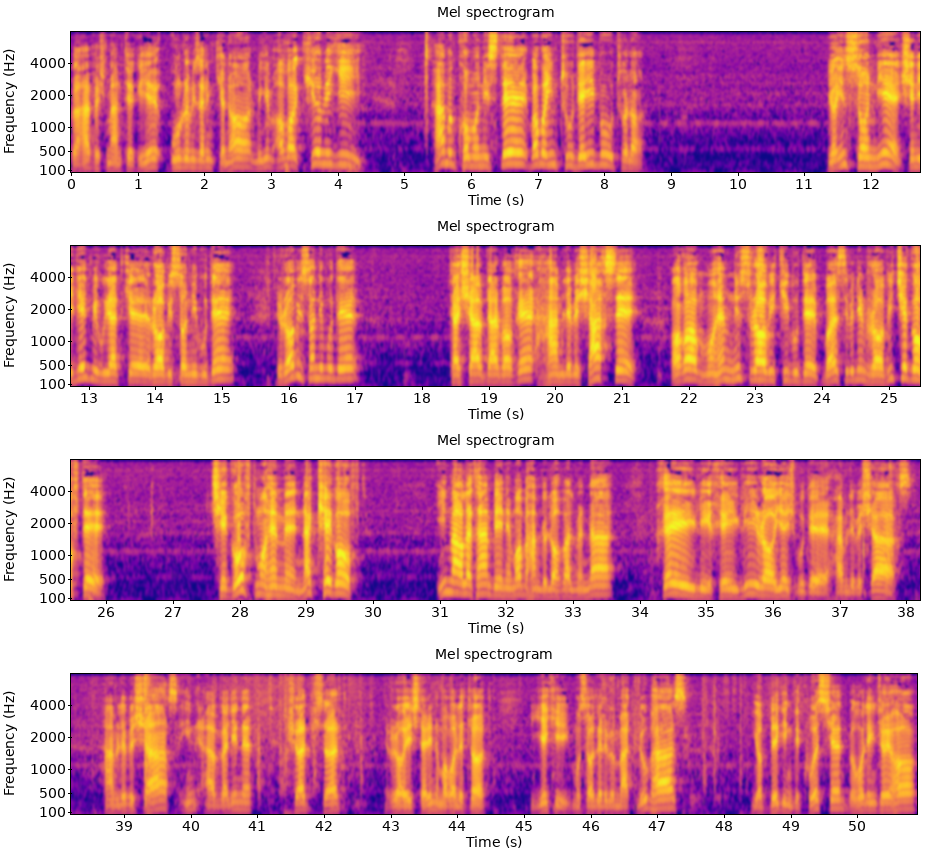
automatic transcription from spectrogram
و حرفش منطقیه اون رو می‌ذاریم کنار. میگیم آقا کیو میگی؟ همون کمونیسته. بابا این توده ای بود فلان. یا این سنیه. شنیدید می‌گوید که رابی سنی بوده؟ رابیسونی بوده تشب در واقع حمله به شخص آقا مهم نیست راوی کی بوده بایستی بدیم راوی چه گفته. چه گفت مهمه نه که گفت. این مغلط هم بین ما به حمدالله والمنه خیلی خیلی رایج بوده حمله به شخص. حمله به شخص این اولین شاید شاید رایجترین مقالطات. یکی مصادره به مطلوب هست یا begging the question به قول این جای ها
